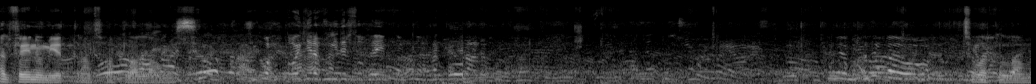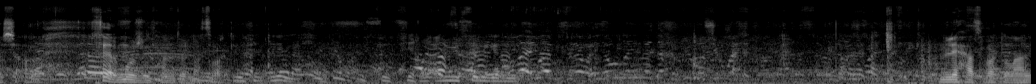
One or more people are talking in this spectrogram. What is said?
2100 درهم تبارك الله اللهم يسر واحد الطويل كيف يدير سوق يمكن تبارك الله ما شاء الله. خير موجود الحمد لله تبارك الله. مليحة تبارك الله.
